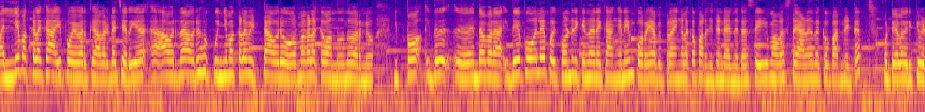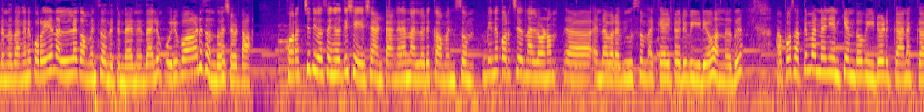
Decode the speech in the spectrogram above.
വലിയ മക്കളൊക്കെ ആയിപ്പോയവർക്ക് അവരുടെ ചെറിയ അവരുടെ ഒരു കുഞ്ഞുമക്കളെ വിട്ട ഒരു ഓർമ്മകളൊക്കെ വന്നു എന്ന് പറഞ്ഞു. ഇപ്പോൾ ഇത് എന്താ പറയുക ഇതേപോലെ പോയിക്കൊണ്ടിരിക്കുന്നവരൊക്കെ അങ്ങനെയും കുറേ അഭിപ്രായങ്ങളൊക്കെ പറഞ്ഞിട്ടുണ്ടായിരുന്നു. സെയിം അവസ്ഥയാണ് എന്നൊക്കെ പറഞ്ഞിട്ട് കുട്ടികളെ ഒരുക്കി വിടുന്നത്. അങ്ങനെ കുറേ നല്ല കമൻസ് വന്നിട്ടുണ്ടായിരുന്നു. എന്തായാലും ഒരുപാട് സന്തോഷം കേട്ടോ കുറച്ച് ദിവസങ്ങൾക്ക് ശേഷമാണ് കേട്ടോ അങ്ങനെ നല്ലൊരു കമൻസും പിന്നെ കുറച്ച് നല്ലോണം എന്താ പറയുക വ്യൂസും ഒക്കെ ആയിട്ട് ഒരു വീഡിയോ വന്നത്. അപ്പോൾ സത്യം പറഞ്ഞു കഴിഞ്ഞാൽ എനിക്ക് എന്തോ വീഡിയോ എടുക്കാനൊക്കെ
